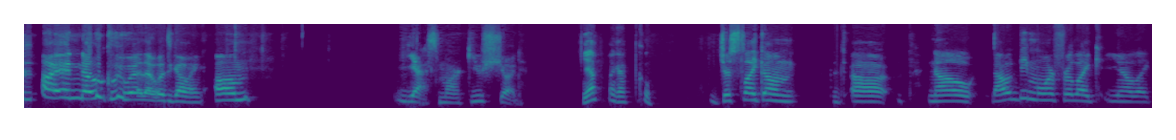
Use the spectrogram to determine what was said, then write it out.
I had no clue where that was going. Um, yes, Mark, you should. Yeah. Okay. Cool. Just like um, uh, no, that would be more for like you know like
